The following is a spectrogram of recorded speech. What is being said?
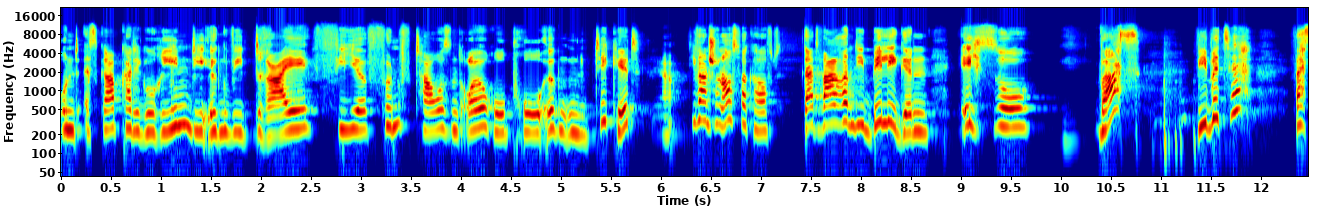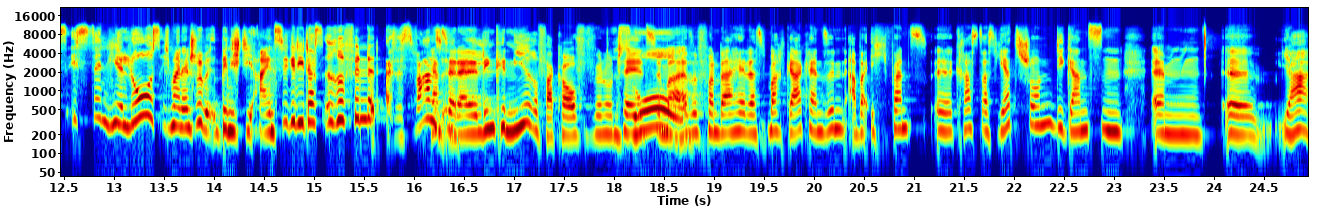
Und es gab Kategorien, die irgendwie drei, vier, 5.000 Euro pro irgendein Ticket, Ja. die waren schon ausverkauft. Das waren die billigen. Ich so, was? Wie bitte? Was ist denn hier los? Ich meine, Entschuldigung, bin ich die Einzige, die das irre findet? Also, es ist Wahnsinn. Kannst ja deine linke Niere verkaufen für ein Hotelzimmer. So. Also von daher, das macht gar keinen Sinn. Aber ich fand's äh, krass, dass jetzt schon die ganzen ähm, äh, ja,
